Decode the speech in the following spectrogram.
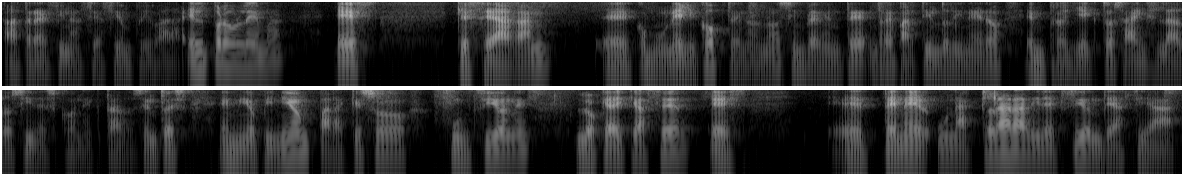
atraer financiación privada. El problema es que se hagan eh, como un helicóptero, ¿no? simplemente repartiendo dinero en proyectos aislados y desconectados. Entonces, en mi opinión, para que eso funcione, lo que hay que hacer es eh, tener una clara dirección de hacia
